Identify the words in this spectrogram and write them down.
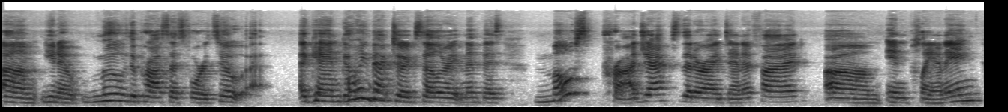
um, you know move the process forward. So again, going back to accelerate Memphis, most projects that are identified um, in planning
